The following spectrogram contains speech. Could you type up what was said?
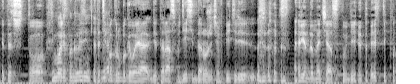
это что? Тем более по-грузински. Это типа, грубо говоря, где-то раз в 10 дороже, чем в Питере аренда на час студии. То есть, типа,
